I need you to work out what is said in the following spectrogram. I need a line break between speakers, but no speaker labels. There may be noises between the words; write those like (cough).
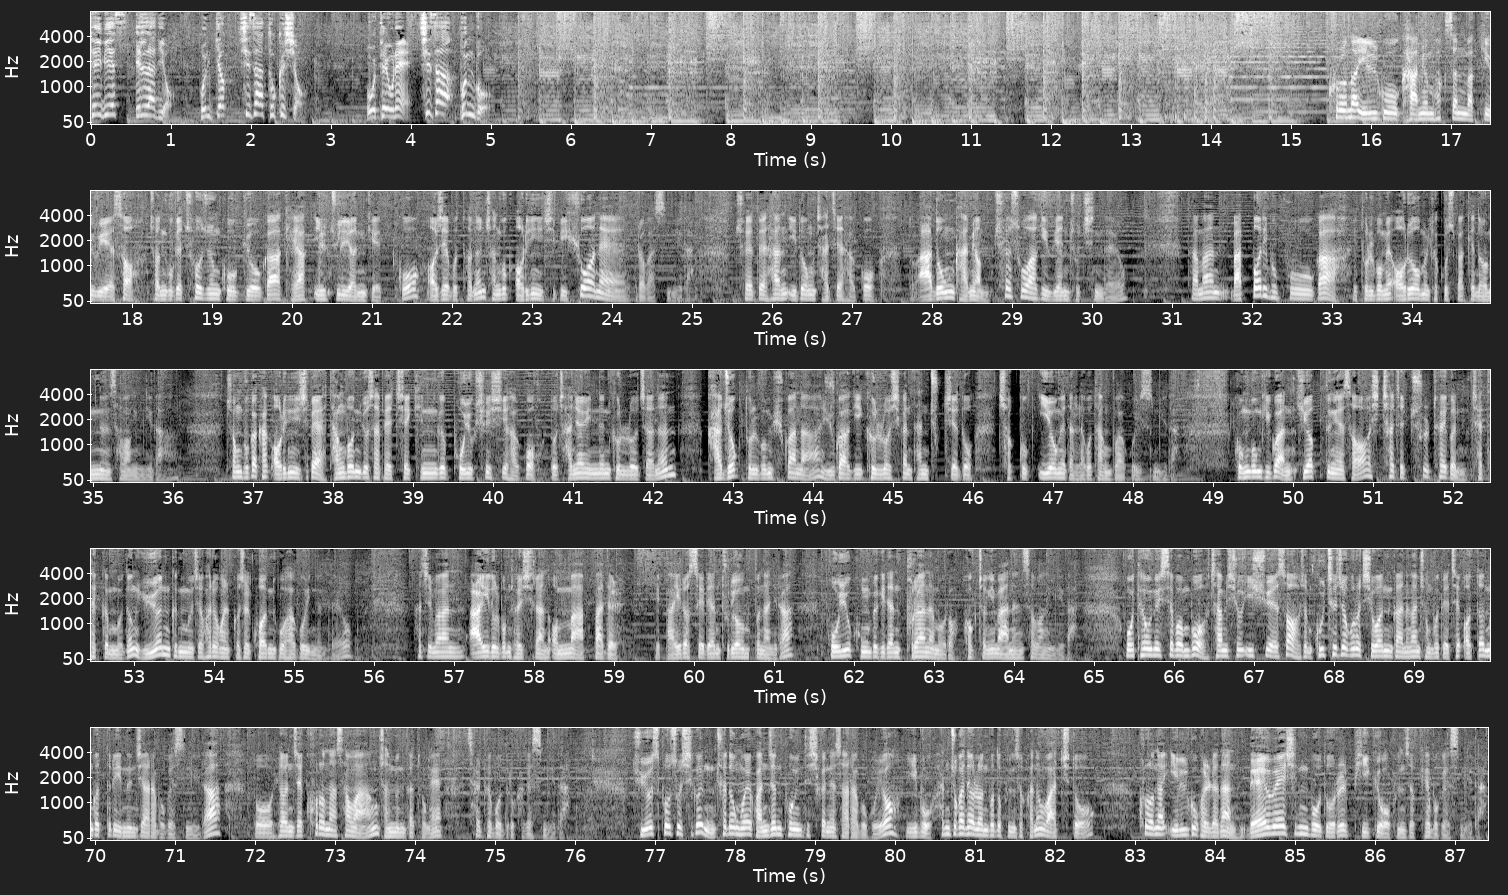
KBS 1라디오 본격 시사 토크쇼 오태훈의 시사본부
코로나19 감염 확산 막기 위해서 전국의 초중고교가 개학 일주일 연기했고 어제부터는 전국 어린이집이 휴원에 들어갔습니다. 최대한 이동 자제하고 또 아동 감염 최소화하기 위한 조치인데요. 다만 맞벌이 부부가 돌봄에 어려움을 겪을 수밖에 없는 상황입니다. 정부가 각 어린이집에 당번교사 배치에 긴급 보육 실시하고 또 자녀 있는 근로자는 가족 돌봄 휴가나 육아기 근로시간 단축제도 적극 이용해달라고 당부하고 있습니다. 공공기관, 기업 등에서 시차제 출퇴근, 재택근무 등 유연근무제 활용할 것을 권고하고 있는데요. 하지만 아이 돌봄 절실한 엄마 아빠들 바이러스에 대한 두려움뿐 아니라 보육 공백에 대한 불안함으로 걱정이 많은 상황입니다. 오태훈의 시세본부 잠시 후 이슈에서 좀 구체적으로 지원 가능한 정부 대책 어떤 것들이 있는지 알아보겠습니다. 또 현재 코로나 상황 전문가 통해 살펴보도록 하겠습니다. 주요 스포츠 소식은 최동호의 관전 포인트 시간에서 알아보고요. 2부 한 주간의 언론 보도 분석하는 와치도 코로나19 관련한 내외 신보도를 비교 분석해 보겠습니다.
